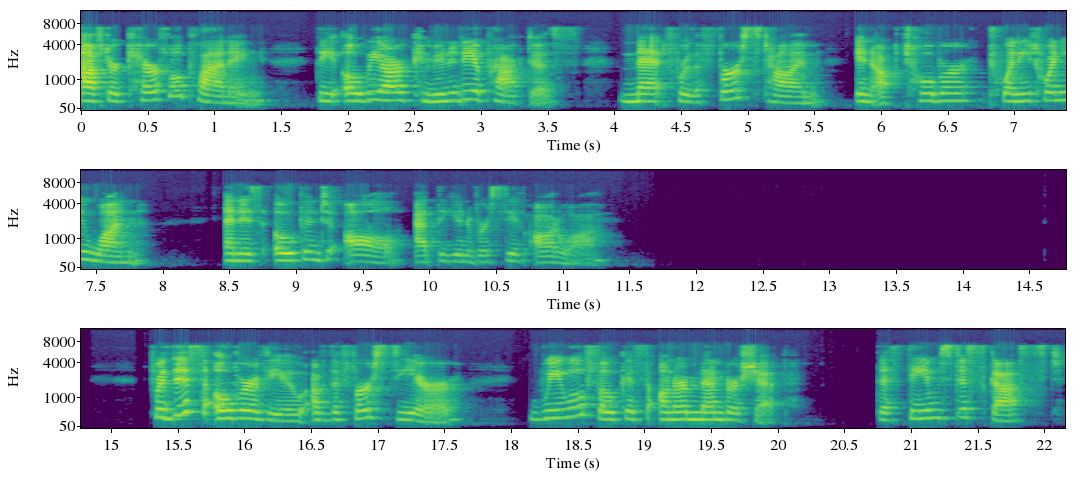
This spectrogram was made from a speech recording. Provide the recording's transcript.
After careful planning, the OER Community of Practice met for the first time in October 2021 and is open to all at the University of Ottawa. For this overview of the first year, we will focus on our membership, the themes discussed,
